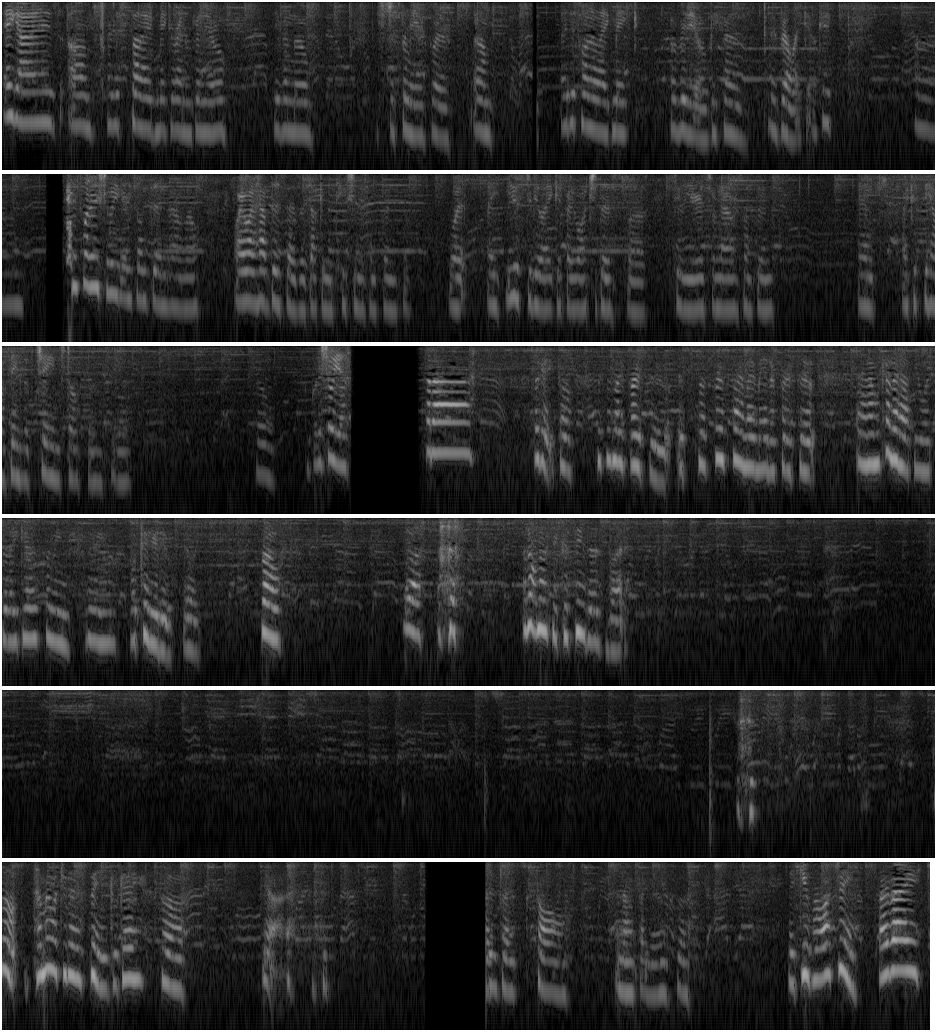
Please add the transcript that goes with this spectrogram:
Hey guys, um, I just thought I'd make a random video, even though it's just for me, I swear. Um, I just want to like make a video because I feel like it, okay? Um, just wanted to show you guys something, I don't know, or I want to have this as a documentation or something of what I used to be like if I watch this, uh, two years from now or something. And I could see how things have changed also, yeah. So, I'm going to show you. Ta-da! Okay, so this is my fursuit. It's the first time I made a fursuit, and I'm kind of happy with it, I guess. I mean, I mean, what can you do, really? So, yeah. I don't know if you could see this, but so, tell me what you guys think, okay? So, yeah. it's like saw enough, I guess. So, thank you for watching. Bye bye.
